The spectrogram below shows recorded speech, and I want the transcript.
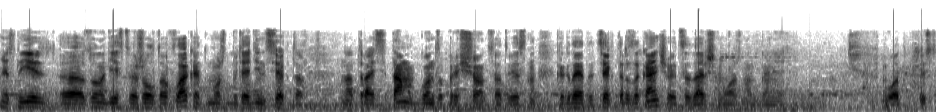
если есть э, зона действия желтого флага, это может быть один сектор на трассе, там обгон запрещен, соответственно. Когда этот сектор заканчивается, дальше можно обгонять. Вот, то есть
